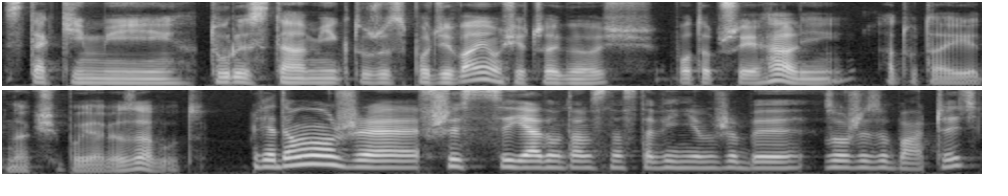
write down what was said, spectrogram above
z takimi turystami, którzy spodziewają się czegoś, po to przyjechali, a tutaj jednak się pojawia zawód? Wiadomo, że wszyscy jadą tam z nastawieniem, żeby zorzy zobaczyć,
